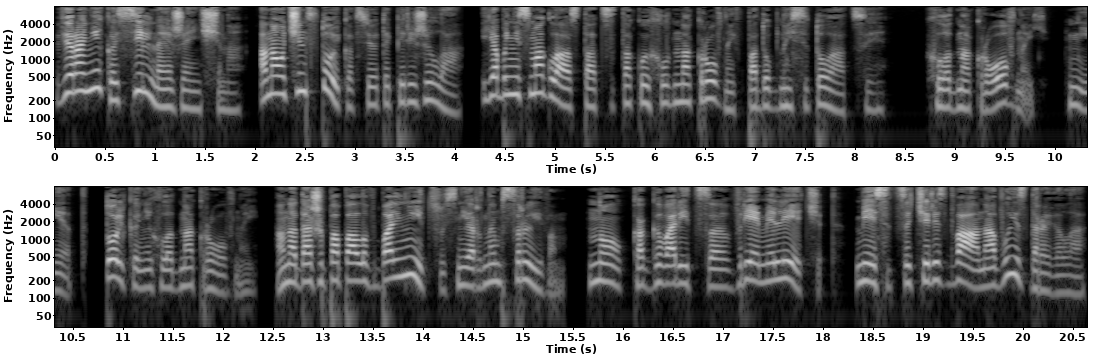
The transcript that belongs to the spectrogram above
Вероника сильная женщина. Она очень стойко все это пережила. Я бы не смогла остаться такой хладнокровной в подобной ситуации. Хладнокровной? Нет, только не хладнокровной. Она даже попала в больницу с нервным срывом. Но, как говорится, время лечит. Месяца через два она выздоровела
